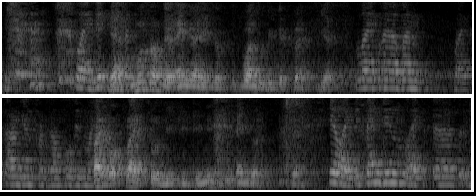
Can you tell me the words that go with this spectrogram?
like the- Yes, most of the anger is the one to be depressed. Yes. like when when, like arguing for example with my Fight or flight, so they, they need to be angry. Yeah. Yeah, like defending, like uh, the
